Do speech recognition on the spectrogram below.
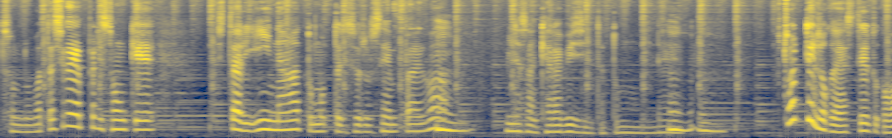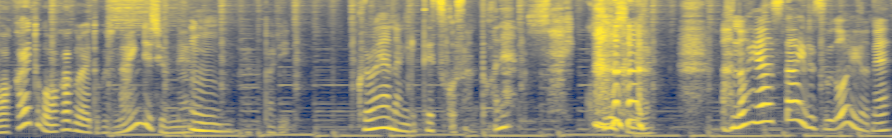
その私がやっぱり尊敬したりいいなと思ったりする先輩は、うん。皆さんキャラ美人だと思うんで、うん太ってるとか痩せてるとか若いとか若くないとかじゃないんですよね、やっうん。うんぱり。黒柳徹子さんとかね。最高ですねあのヘアスタイルすごいよね。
